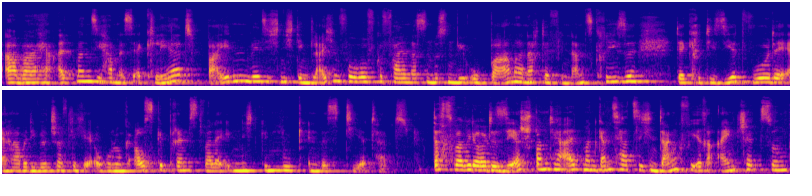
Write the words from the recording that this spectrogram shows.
Aber Herr Altmann, Sie haben es erklärt, Biden will sich nicht den gleichen Vorwurf gefallen lassen müssen wie Obama nach der Finanzkrise, der kritisiert wurde, er habe die wirtschaftliche Erholung ausgebremst, weil er eben nicht genug investiert hat. Das war wieder heute sehr spannend, Herr Altmann. Ganz herzlichen Dank für Ihre Einschätzung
